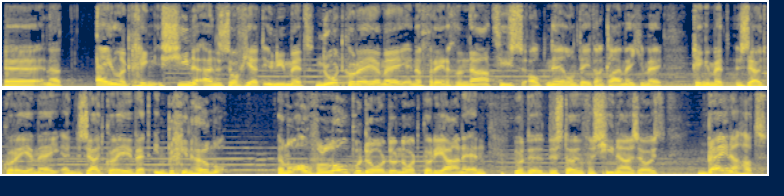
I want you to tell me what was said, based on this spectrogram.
Eh, en uiteindelijk ging China en de Sovjet-Unie met Noord-Korea mee. En de Verenigde Naties, ook Nederland deed er een klein beetje mee... gingen met Zuid-Korea mee. En Zuid-Korea werd in het begin helemaal helemaal overlopen door, door Noord-Koreanen... en door de, de steun van China en zo. is het. Bijna had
